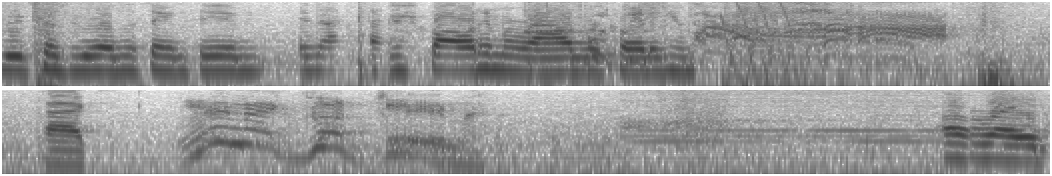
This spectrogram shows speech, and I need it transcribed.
because we were on the same team, and I just followed him around, recording him. Power! Facts. In a good team! All right,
